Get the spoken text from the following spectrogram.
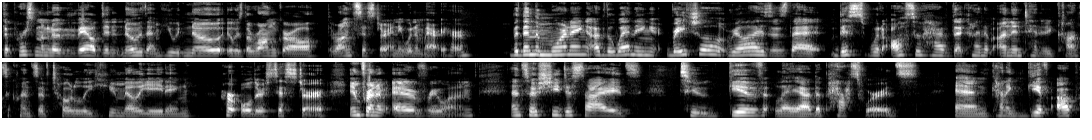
the person under the veil didn't know them, he would know it was the wrong girl, the wrong sister, and he wouldn't marry her. But then the morning of the wedding, Rachel realizes that this would also have the kind of unintended consequence of totally humiliating her older sister in front of everyone. And so she decides to give Leah the passwords and kind of give up,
